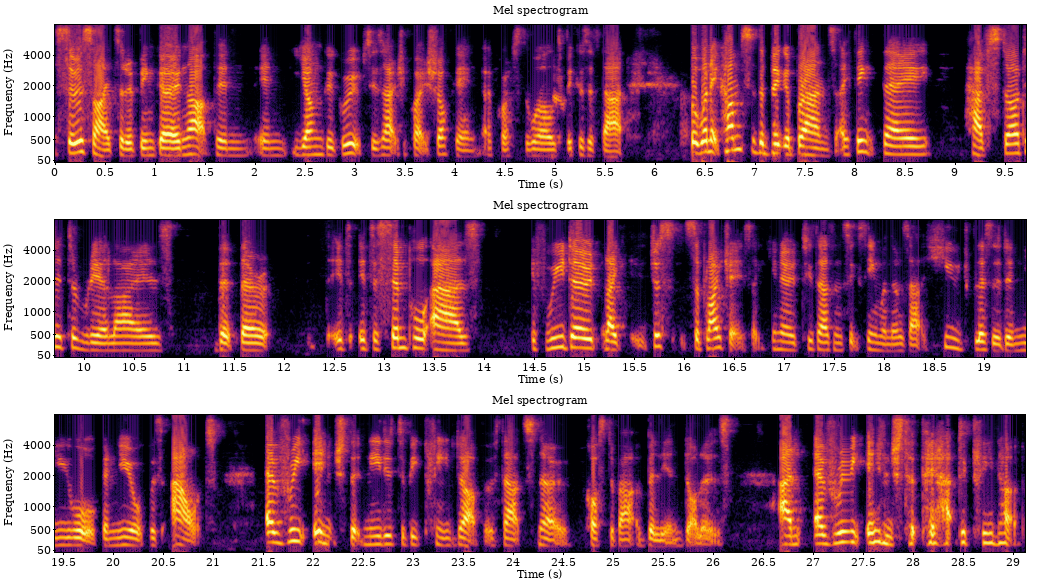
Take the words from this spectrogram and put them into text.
suicides that have been going up in in younger groups is actually quite shocking across the world because of that. But when it comes to the bigger brands i think they have started to realize that they're it's it's as simple as if we don't like just supply chains like you know 2016 when there was that huge blizzard in new york and new york was out every inch that needed to be cleaned up of that snow cost about a billion dollars and every inch that they had to clean up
